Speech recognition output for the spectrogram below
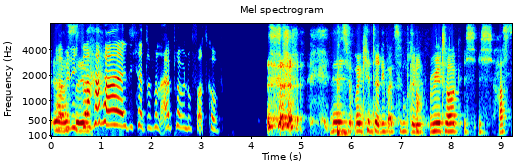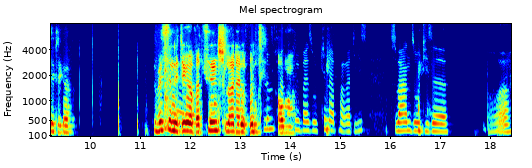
Da bin ich so, haha, ich hätte von Albträumen, du Fotzkopf. nee, ich würde mein Kind da niemals hinbringen. Real Talk, ich, ich hasse die Dinger. Du willst in die Dinger Bazillen schleudern und fand Trauma. bei so Kinderparadies, es waren so diese, boah,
